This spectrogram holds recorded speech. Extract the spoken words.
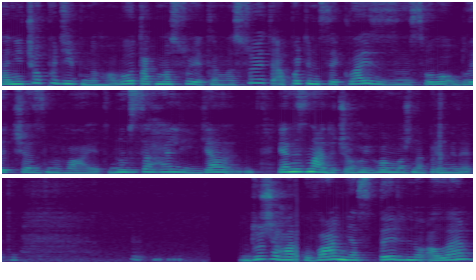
Та нічого подібного. Ви отак масуєте, масуєте, а потім цей клей з свого обличчя змиваєте. Ну, взагалі, я, я не знаю, до чого його можна примінити. Дуже гарне пакування, стильно, але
